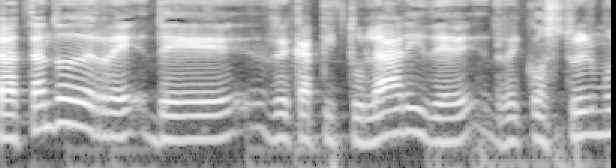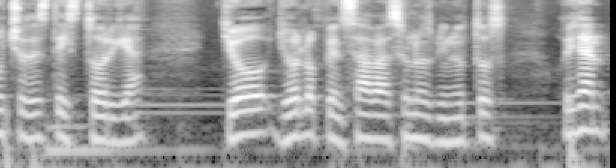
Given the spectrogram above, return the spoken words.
tratando de, recapitular y de reconstruir mucho de esta historia, yo, yo lo pensaba hace unos minutos, oigan,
